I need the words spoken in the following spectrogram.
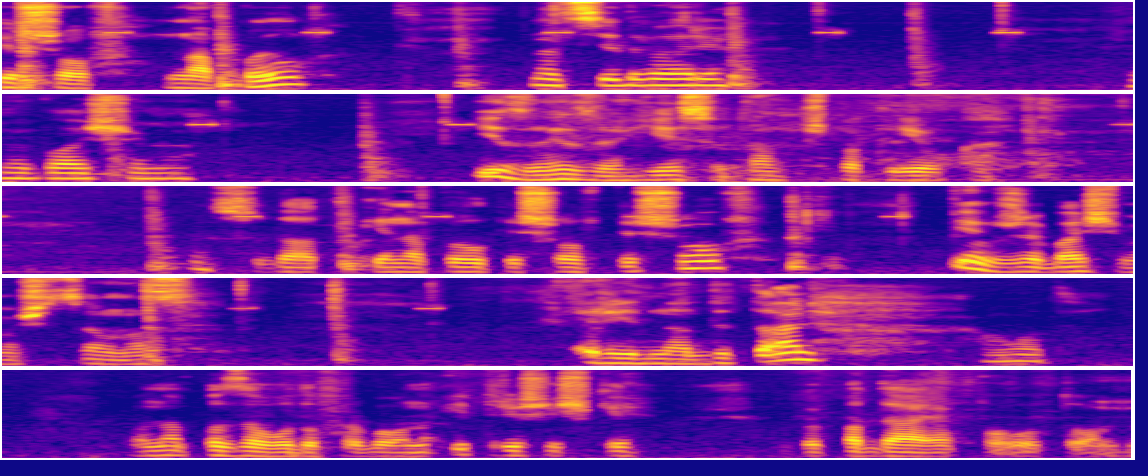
пішов напил на ці двері. Ми бачимо. І знизу є там шпаклівка. Сюди такий напил пішов, пішов. І вже бачимо, що це у нас рідна деталь. От. Вона по заводу фарбована і трішечки випадає полутон.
